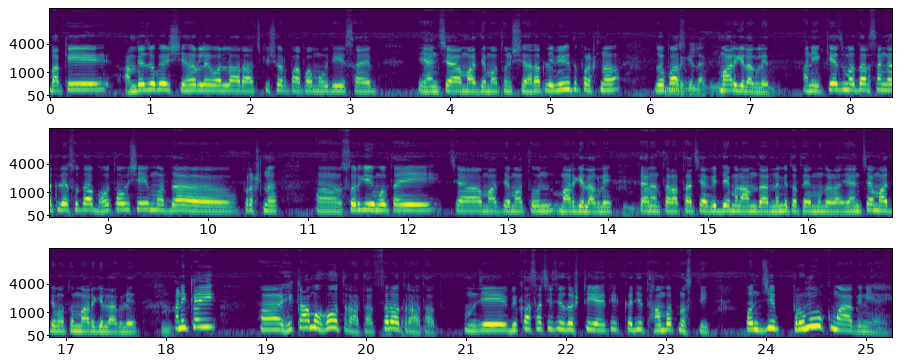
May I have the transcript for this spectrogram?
बाकी आंबेजोगाई शहर लेवलला राजकिशोर पापा मोदी साहेब यांच्या माध्यमातून शहरातले विविध प्रश्न जवळपास मार्गी लागले. मार्गी लागलेत. आणि केज मतदारसंघातले सुद्धा बहुतांशी मतदार प्रश्न स्वर्गीय मुलताईच्या माध्यमातून मार्गी लागले. त्यानंतर आताच्या विद्यमान आमदार नमिताताई मुंदळा यांच्या माध्यमातून मार्गी लागलेत. आणि काही ही कामं होत राहतात चालत राहतात म्हणजे विकासाची जी दृष्टी आहे ती कधी थांबत नसती पण जी प्रमुख मागणी आहे.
